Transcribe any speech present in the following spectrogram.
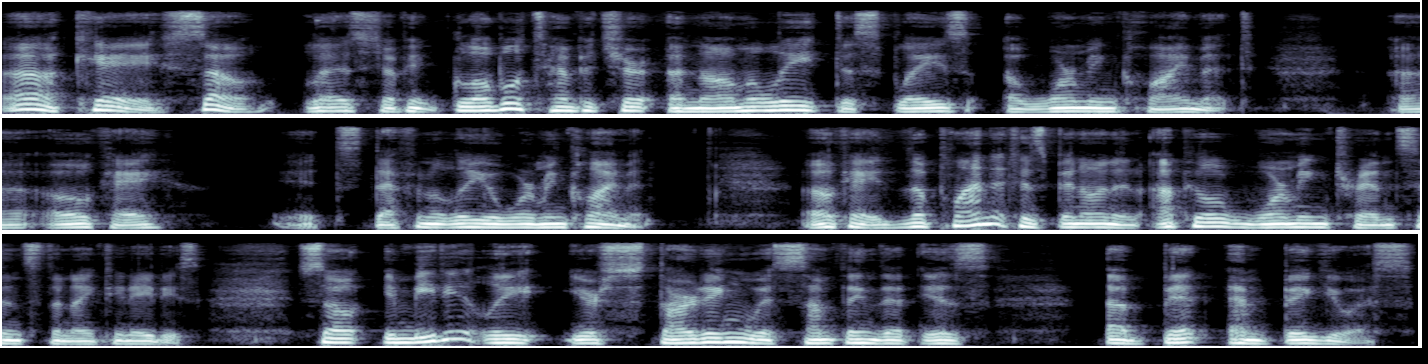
Okay, so let's jump in. Global temperature anomaly displays a warming climate. Uh, okay, it's definitely a warming climate. Okay, the planet has been on an uphill warming trend since the 1980s. So immediately you're starting with something that is a bit ambiguous.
